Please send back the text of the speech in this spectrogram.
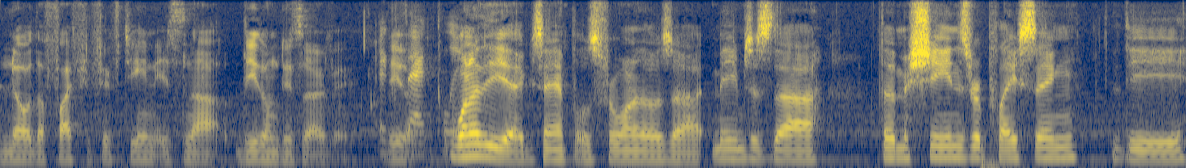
No, the five to fifteen is not. They don't deserve it. Exactly. One of the examples for one of those uh, memes is the the machines replacing the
